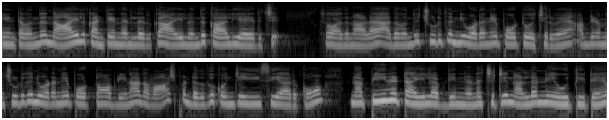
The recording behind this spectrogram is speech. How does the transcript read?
என்கிட்ட வந்து இந்த ஆயில் கண்டெய்னரில் இருக்க ஆயில் வந்து காலி ஆயிருச்சு. ஸோ அதனால் அதை வந்து சுடு தண்ணி உடனே போட்டு வச்சுருவேன். அப்படி நம்ம சுடு தண்ணி உடனே போட்டோம் அப்படின்னா அதை வாஷ் பண்ணுறதுக்கு கொஞ்சம் ஈஸியாக இருக்கும். நான் பீனட் ஆயில் அப்படின்னு நினச்சிட்டு நல்லெண்ணெயை ஊற்றிட்டேன்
